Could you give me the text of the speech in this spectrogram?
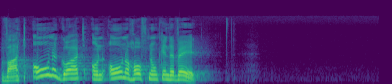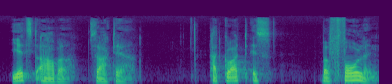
wart ohne Gott und ohne Hoffnung in der Welt. Jetzt aber, sagt er, hat Gott es befohlen,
